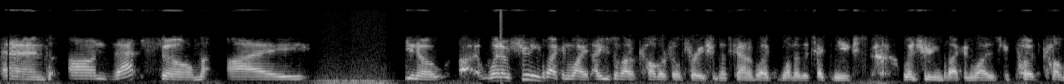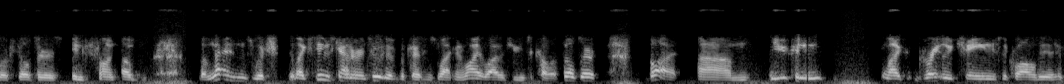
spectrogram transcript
And on that film, I, you know, when I'm shooting black and white, I use a lot of color filtration. That's kind of like one of the techniques when shooting black and white is to put color filters in front of the lens, which like seems counterintuitive because it's black and white. Why would you use a color filter? But um, you can like greatly change the quality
